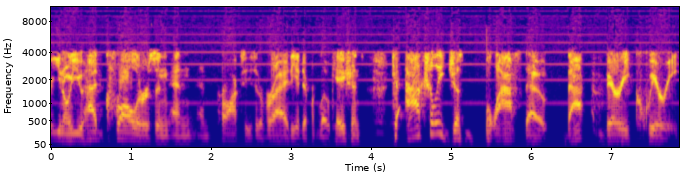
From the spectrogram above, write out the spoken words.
you know, you had crawlers and, and, and proxies at a variety of different locations to actually just blast out that very query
